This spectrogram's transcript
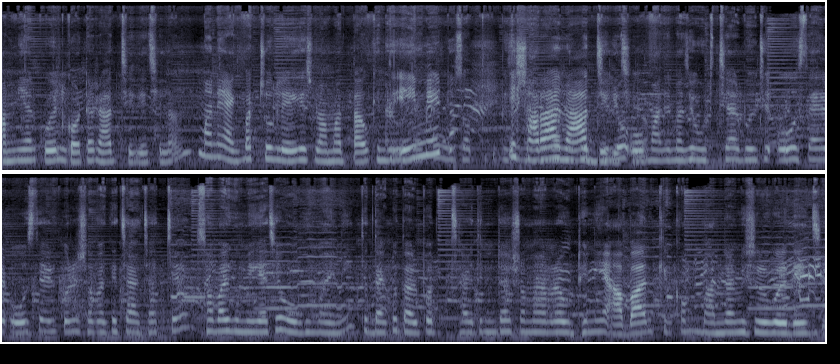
আমি আর কোয়েল গোটা রাত জেগেছিলাম। মানে একবার চোখ লেগে গেছিল আমার তাও কিন্তু এই মেয়েটা এ সারা রাত ছিল ও মাঝে মাঝে উঠছে আর বলছে ও স্যার ও স্যার করে সবাইকে চেঁচাচ্ছে। সবাই ঘুমিয়ে গেছে ও ঘুমায়নি। তো দেখো তারপর সাড়ে তিনটার সময় আমরা উঠে নিয়ে আবার কীরকম বান্দামি শুরু করে দিয়েছি।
